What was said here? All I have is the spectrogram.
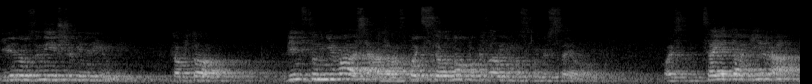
і він розуміє, що він рівний. Тобто він сумнівався, але Господь все одно показав йому свою силу. Ось це є та віра,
